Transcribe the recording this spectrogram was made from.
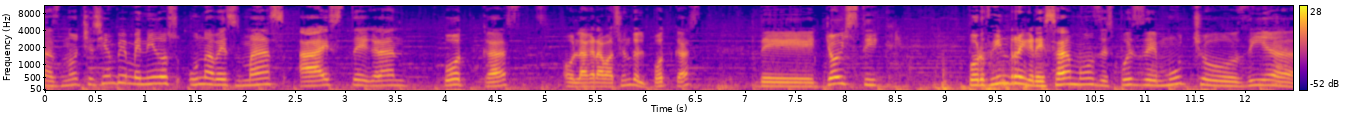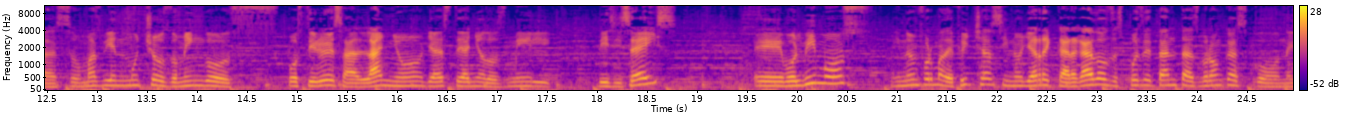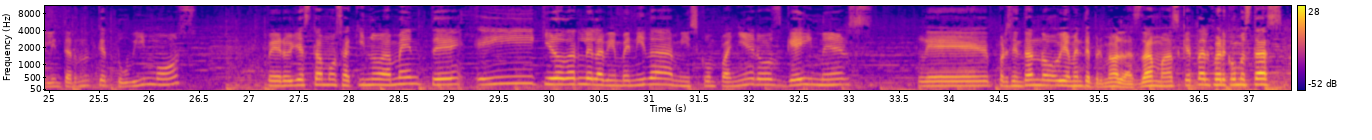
Buenas noches. Sean bienvenidos una vez más a este gran podcast o la grabación del podcast de Joystick. Por fin regresamos después de muchos días o más bien muchos domingos posteriores al año, ya este año 2016. Eh, volvimos y no en forma de fichas, sino ya recargados después de tantas broncas con el internet que tuvimos pero ya estamos aquí nuevamente y quiero darle la bienvenida a mis compañeros gamers, eh, presentando obviamente primero a las damas. ¿Qué tal Fer? ¿Cómo estás?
